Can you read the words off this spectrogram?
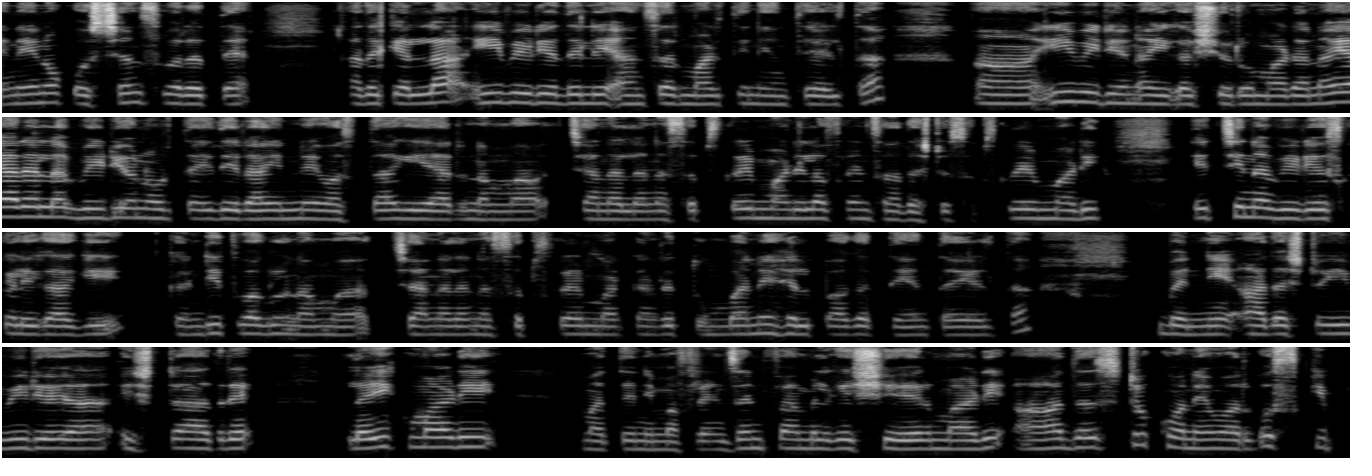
ಏನೇನೋ ಕ್ವಶನ್ಸ್ ಬರುತ್ತೆ. ಅದಕ್ಕೆಲ್ಲ ಈ ವಿಡಿಯೋದಲ್ಲಿ ಆನ್ಸರ್ ಮಾಡ್ತೀನಿ ಅಂತ ಹೇಳ್ತಾ ಈ ವಿಡಿಯೋನ ಈಗ ಶುರು ಮಾಡೋಣ. ಯಾರೆಲ್ಲ ವಿಡಿಯೋ ನೋಡ್ತಾ ಇದ್ದೀರಾ, ಇನ್ನೂ ಹೊಸ್ದಾಗಿ ಯಾರು ನಮ್ಮ ಚಾನಲನ್ನು ಸಬ್ಸ್ಕ್ರೈಬ್ ಮಾಡಿಲ್ಲ ಫ್ರೆಂಡ್ಸ್ ಆದಷ್ಟು ಸಬ್ಸ್ಕ್ರೈಬ್ ಮಾಡಿ. ಹೆಚ್ಚಿನ ವೀಡಿಯೋಸ್ಗಳಿಗಾಗಿ ಖಂಡಿತವಾಗ್ಲೂ ನಮ್ಮ ಚಾನಲನ್ನು ಸಬ್ಸ್ಕ್ರೈಬ್ ಮಾಡ್ಕೊಂಡ್ರೆ ತುಂಬಾ ಹೆಲ್ಪ್ ಆಗುತ್ತೆ ಅಂತ ಹೇಳ್ತಾ ಬನ್ನಿ. ಆದಷ್ಟು ಈ ವಿಡಿಯೋ ಇಷ್ಟ ಆದರೆ ಲೈಕ್ ಮಾಡಿ ಮತ್ತು ನಿಮ್ಮ ಫ್ರೆಂಡ್ಸ್ ಆ್ಯಂಡ್ ಫ್ಯಾಮಿಲಿಗೆ ಶೇರ್ ಮಾಡಿ. ಆದಷ್ಟು ಕೊನೆವರೆಗೂ ಸ್ಕಿಪ್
